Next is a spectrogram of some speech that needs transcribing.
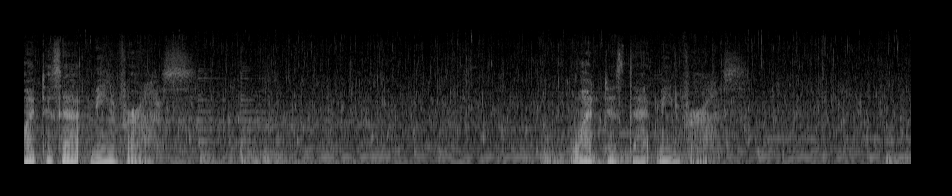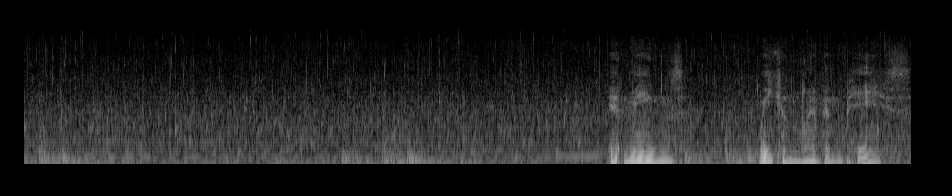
What does that mean for us? What does that mean for us? It means we can live in peace.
